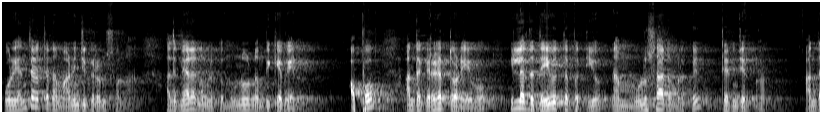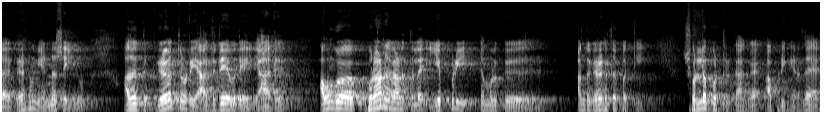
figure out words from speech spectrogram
ஒரு எந்திரத்தை நம்ம அணிஞ்சுக்கிறோம்னு சொன்னால் அது மேலே நம்மளுக்கு முழு நம்பிக்கை வேணும். அப்போது அந்த கிரகத்தோடையவோ இல்லை அந்த தெய்வத்தை பற்றியோ நம்ம முழுசாக நம்மளுக்கு தெரிஞ்சிருக்கணும். அந்த கிரகம் என்ன செய்யும்? அது கிரகத்தினுடைய அதிதேவதை யார்? அவங்க புராண காலத்தில் எப்படி நம்மளுக்கு அந்த கிரகத்தை பற்றி சொல்லப்பட்டிருக்காங்க அப்படிங்கிறத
